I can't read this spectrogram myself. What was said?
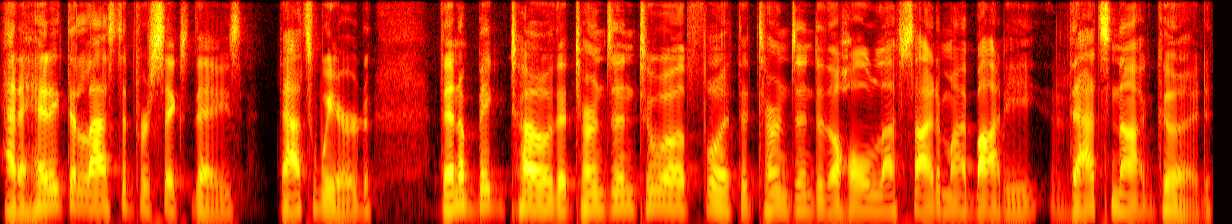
Had a headache that lasted for six days. That's weird. Then a big toe that turns into a foot that turns into the whole left side of my body. That's not good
